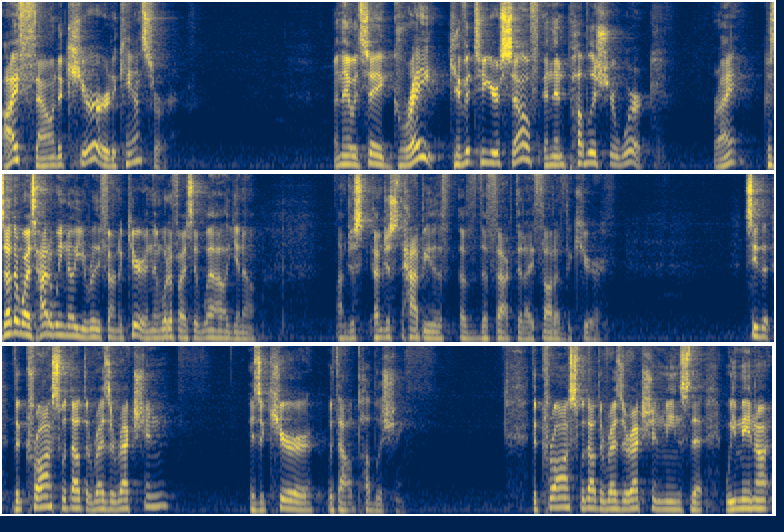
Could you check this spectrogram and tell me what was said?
I found a cure to cancer. And they would say, Great, give it to yourself and then publish your work, right? Because otherwise, how do we know you really found a cure? And then what if I said, Well, you know, I'm just, I'm just happy of the fact that I thought of the cure. See, the, the cross without the resurrection is a cure without publishing. The cross without the resurrection means that we may not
